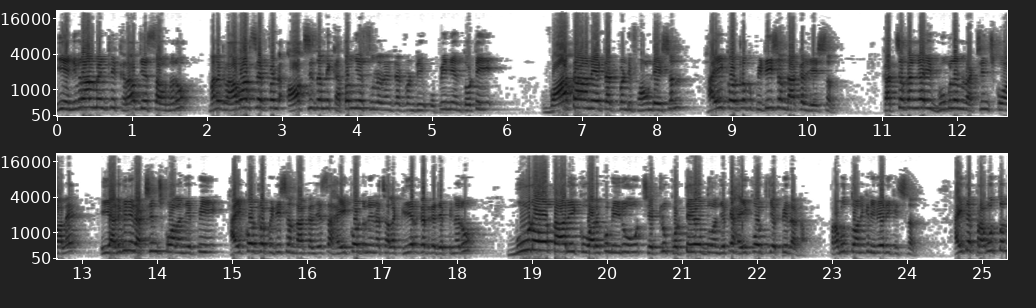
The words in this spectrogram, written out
ఈ ఎన్విరాన్మెంట్ని ఖరాబ్ చేస్తా ఉన్నారు మనకు రావాల్సినటువంటి ఆక్సిజన్ని ఖతం చేస్తున్నారు అనేటటువంటి ఒపీనియన్ తోటి వాటా అనేటటువంటి ఫౌండేషన్ హైకోర్టులకు పిటిషన్ దాఖలు చేశారు ఖచ్చితంగా ఈ భూములను రక్షించుకోవాలి ఈ అడవిని రక్షించుకోవాలని చెప్పి హైకోర్టులో పిటిషన్ దాఖలు చేస్తే హైకోర్టు నిన్న చాలా క్లియర్ కట్గా చెప్పినారు. మూడో తారీఖు వరకు మీరు చెట్లు కొట్టేయొద్దు అని చెప్పి హైకోర్టు చెప్పిందట ప్రభుత్వానికి నివేదిక ఇచ్చినారు. అయితే ప్రభుత్వం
